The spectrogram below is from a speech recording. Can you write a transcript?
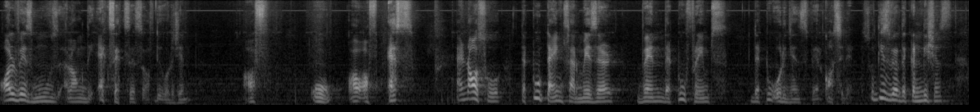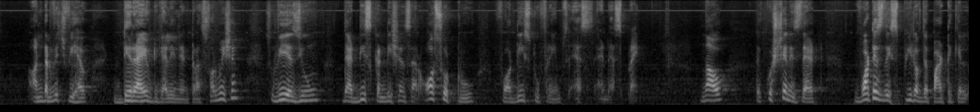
always moves along the x axis of the origin of O of S and also the two times are measured when the two frames the two origins were coincident. So, these were the conditions under which we have derived Galilean transformation. So, we assume that these conditions are also true for these two frames S and S prime. Now, the question is that what is the speed of the particle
